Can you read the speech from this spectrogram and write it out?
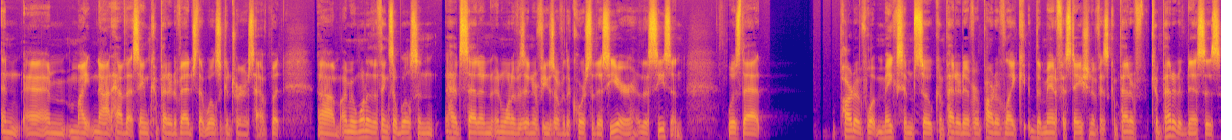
and and might not have that same competitive edge that Willson Contreras have, but. Um, I mean, one of the things that Willson had said in, in one of his interviews over the course of this year, this season, was that part of what makes him so competitive, or part of like the manifestation of his competitive competitiveness, is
